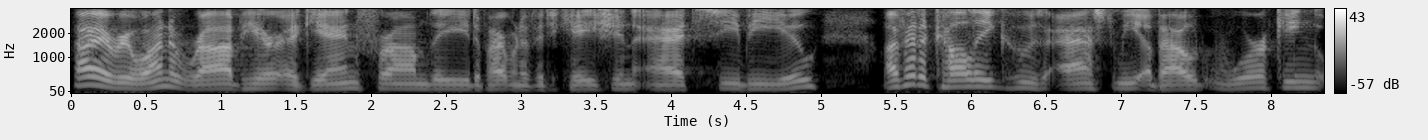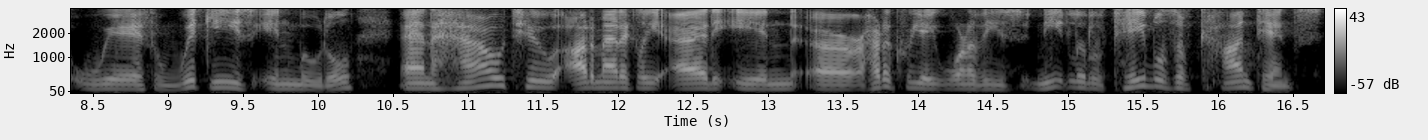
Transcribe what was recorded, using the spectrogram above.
Hi everyone, Rob here again from the Department of Education at CBU. I've had a colleague who's asked me about working with wikis in Moodle and how to automatically add in or how to create one of these neat little tables of contents.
